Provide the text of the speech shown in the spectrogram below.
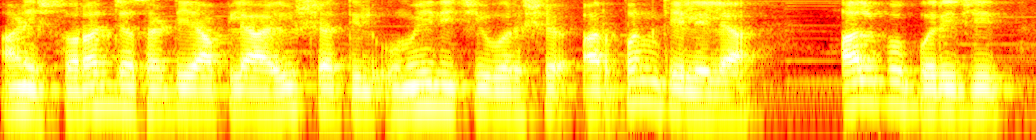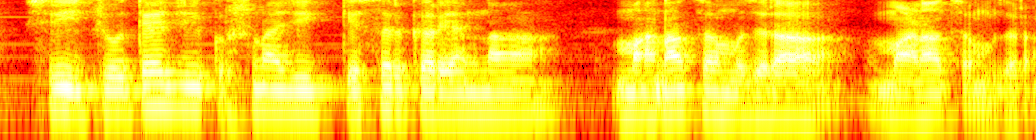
आणि स्वराज्यासाठी आपल्या आयुष्यातील उमेदीची वर्ष अर्पण केलेल्या अल्पपरिचित श्री ज्योत्याजी कृष्णाजी केसरकर यांना मानाचा मुजरा मानाचा मुजरा.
